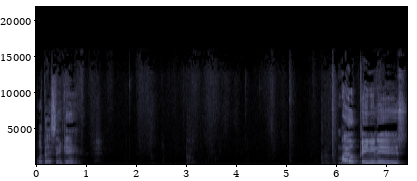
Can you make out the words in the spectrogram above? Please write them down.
Let that sink in. My opinion is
